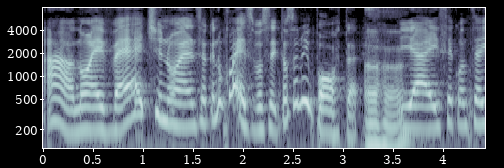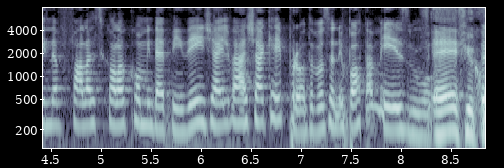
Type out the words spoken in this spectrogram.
ah, não é Ivete, não é, não sei o que, não conheço você, então você não importa. Aham. E aí você quando você ainda fala, se coloca como independente, aí ele vai achar que aí pronto, você não importa mesmo. é, fica com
